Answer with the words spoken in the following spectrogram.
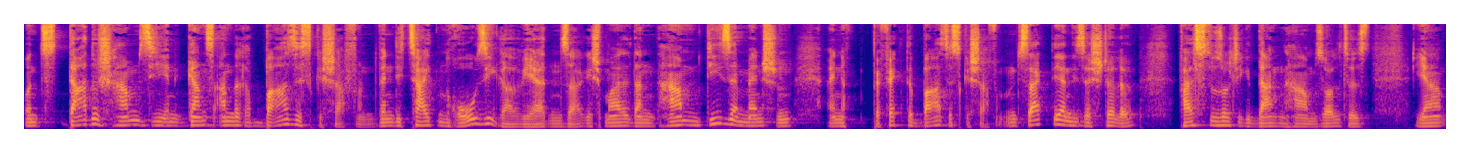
und dadurch haben sie eine ganz andere Basis geschaffen. Wenn die Zeiten rosiger werden, sage ich mal, dann haben diese Menschen eine perfekte Basis geschaffen. Und ich sage dir an dieser Stelle, falls du solche Gedanken haben solltest, ja,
